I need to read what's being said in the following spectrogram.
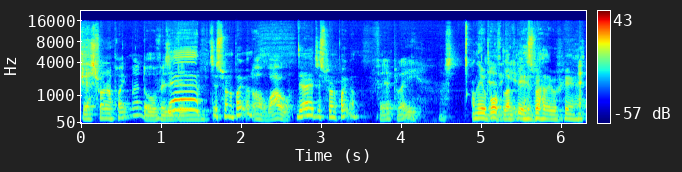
just for an appointment or visiting. Yeah, just for an appointment. Oh wow, Yeah, just for an appointment. fair play. That's And they were both lovely as well. They were, yeah.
